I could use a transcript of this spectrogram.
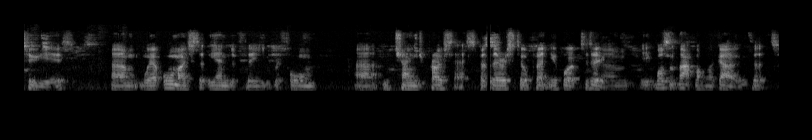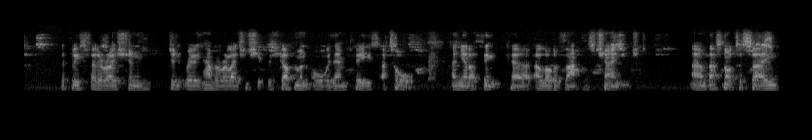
two years. Um, we're almost at the end of the reform uh, and change process, but there is still plenty of work to do. Um, it wasn't that long ago that the Police Federation didn't really have a relationship with government or with MPs at all, and yet I think uh, a lot of that has changed. Um, that's not to say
